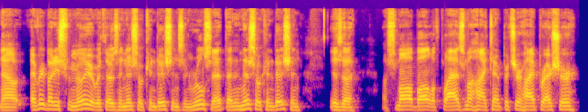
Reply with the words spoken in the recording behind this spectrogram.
Now, everybody's familiar with those initial conditions and rule set. That initial condition is a, a small ball of plasma, high temperature, high pressure,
